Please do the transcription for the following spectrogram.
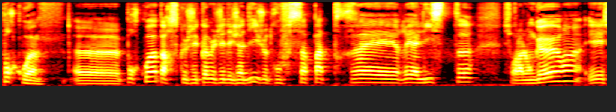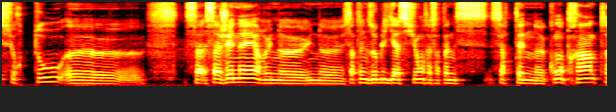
Pourquoi? Euh, Pourquoi? Parce que j'ai, comme j'ai déjà dit, je trouve ça pas très réaliste sur la longueur et surtout euh, ça, génère une, certaines obligations, certaines contraintes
